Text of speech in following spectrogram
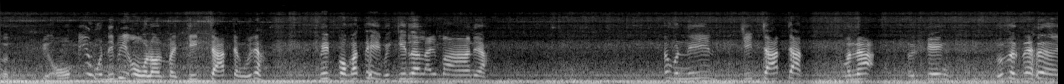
ส่วนพี่โออี้ วันนี้พี่โอเราไปกิ๊กจัดจังวะเนี่ยผิดปกติไปกินอะไรมาเนี่ยแล้ววันนี้จิ๊ดจัดจัดวันนี้จริงรู้สึกได้เลย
